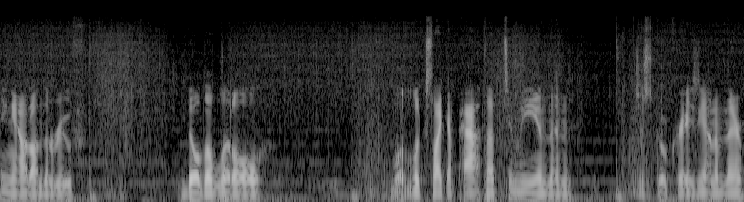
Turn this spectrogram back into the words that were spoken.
hang out on the roof. Build a little, what looks like a path up to me and then just go crazy on them there.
